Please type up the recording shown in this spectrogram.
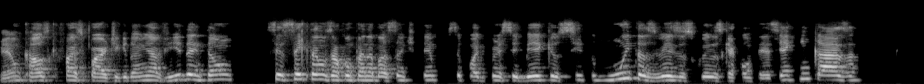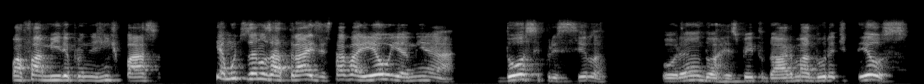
né, um caos que faz parte aqui da minha vida. Então, você sei que está nos acompanhando há bastante tempo, você pode perceber que eu cito muitas vezes as coisas que acontecem aqui em casa, com a família, para onde a gente passa. E há muitos anos atrás, estava eu e a minha doce Priscila orando a respeito da armadura de Deus,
